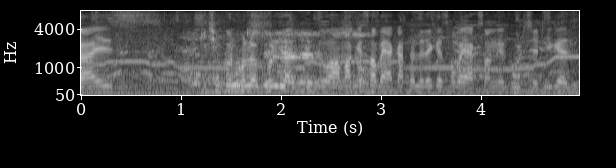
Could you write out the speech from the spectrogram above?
গাইস কিছুক্ষণ হলো ঘুরলাম, কিন্তু আমাকে সব একা ফেলে রেখে সবাই একসঙ্গে ঘুরছে, ঠিক আছে?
